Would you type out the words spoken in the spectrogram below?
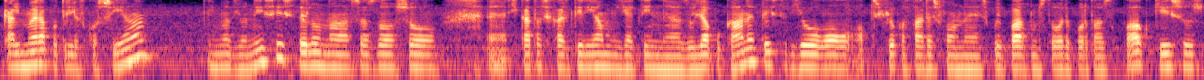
Καλημέρα από τη Λευκοσία. Είμαι ο Διονύσης. Θέλω να σας δώσω ε, αρχικά τα συγχαρητήριά μου για την ε, δουλειά που κάνετε. Είστε δύο από τις πιο καθαρές φωνές που υπάρχουν στο ρεπορτάζ του ΠΑΟΚ και ίσως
